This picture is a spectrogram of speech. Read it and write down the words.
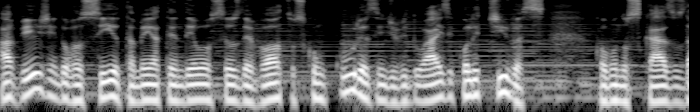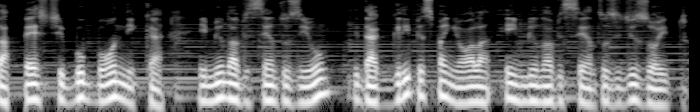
A Virgem do Rocio também atendeu aos seus devotos com curas individuais e coletivas, como nos casos da peste bubônica em 1901 e da gripe espanhola em 1918.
